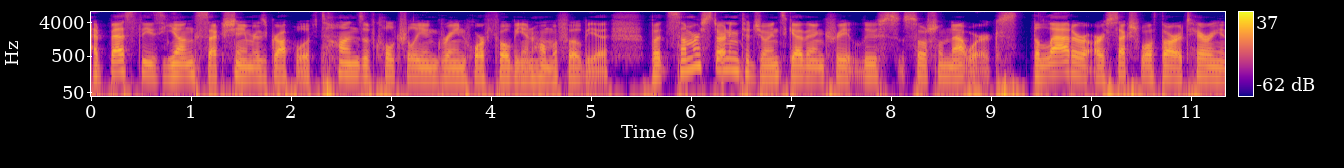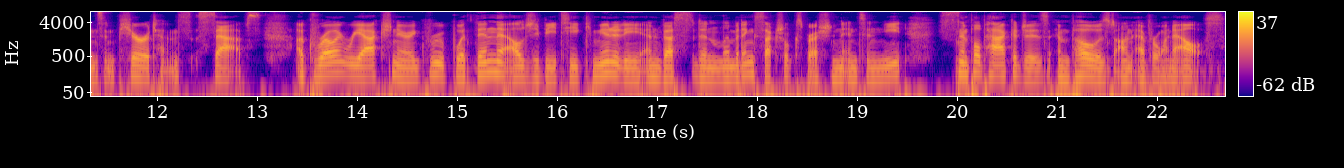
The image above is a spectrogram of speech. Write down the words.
At best, these young sex shamers grapple with tons of culturally ingrained whorephobia and homophobia, but some are starting to join together and create loose social networks. The latter are sexual authoritarians and Puritans, SAPs, a growing reactionary group within the LGBT community invested in limiting sexual expression into neat, simple packages imposed on everyone else.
